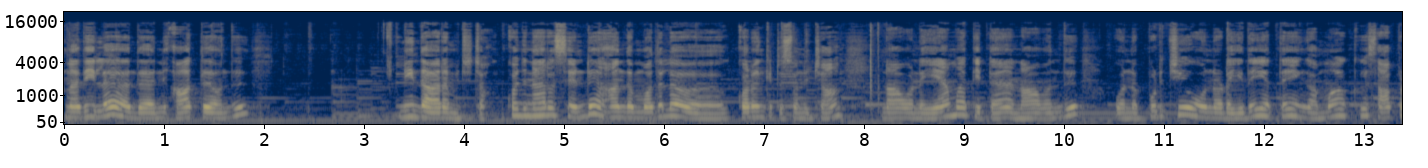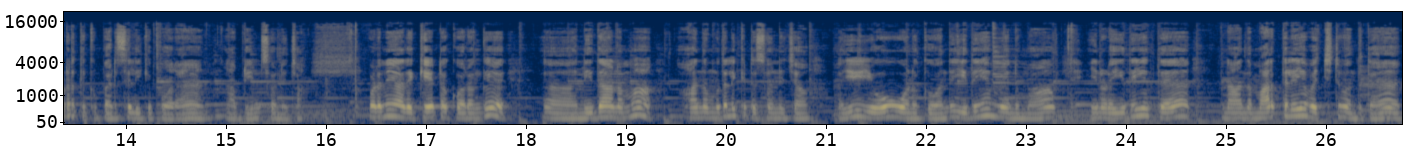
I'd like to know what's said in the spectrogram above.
நதியில் அந்த ஆற்றை வந்து நீந்த ஆரம்பிச்சிச்சான் கொஞ்ச நேரம் சென்று அந்த முதல்ல குரங்கிட்ட சொன்னிச்சான் நான் உன்னை ஏமாத்திட்டேன். நான் வந்து உன்னை பிடிச்சி உன்னோட இதயத்தை எங்கள் அம்மாவுக்கு சாப்பிட்றதுக்கு பரிசளிக்க போகிறேன் அப்படின்னு சொன்னிச்சான் உடனே அதை கேட்ட குரங்கு நிதானமாக அந்த முதலைக்கிட்ட சொன்னிச்சான் ஐயோ உனக்கு வந்து இதயம் வேணுமா? என்னோட இதயத்தை நான் அந்த மரத்துலேயே வச்சுட்டு வந்துட்டேன்.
